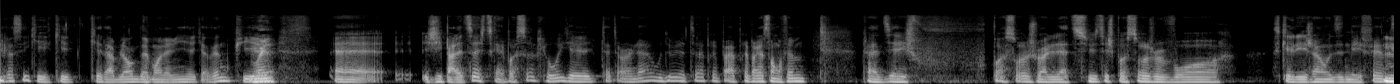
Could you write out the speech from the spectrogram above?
réalisatrice aussi, qui, est- qui, est- qui est la blonde de mon amie Catherine. Puis Oui. euh, euh, j'ai parlé de ça. Je dis, tu connais pas ça, Chloé? Il y a peut-être un an ou deux, là, tu sais, après préparer son film. Puis elle dit, Hey, je suis pas sûr, je vais aller là-dessus. Tu sais, je suis pas sûr, je veux voir ce que les gens ont dit de mes films. tu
